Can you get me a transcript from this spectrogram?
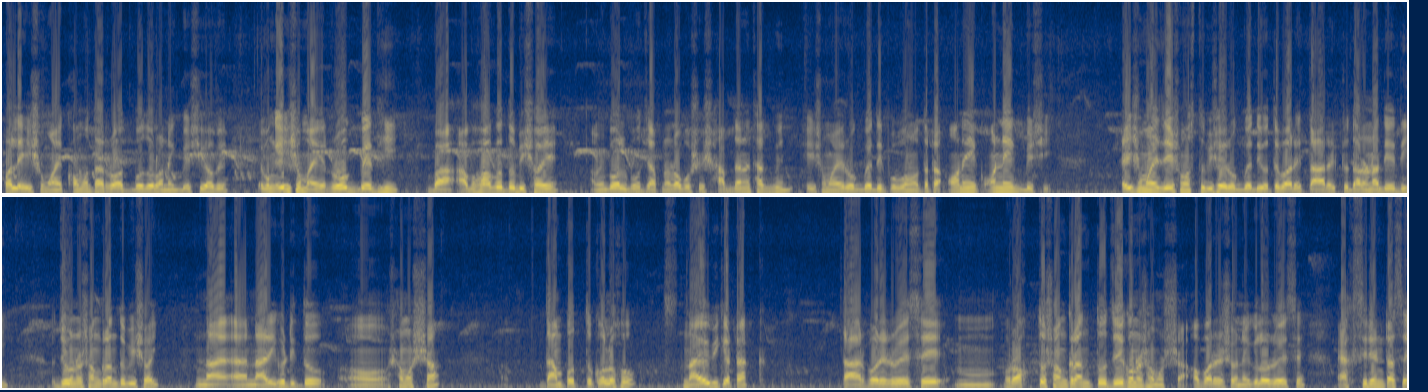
ফলে এই সময় ক্ষমতার রদ বদল অনেক বেশি হবে। এবং এই সময়ে রোগ ব্যাধি বা আবহাওয়াগত বিষয়ে আমি বলব যে আপনারা অবশ্যই সাবধানে থাকবেন। এই সময় রোগ ব্যাধির প্রবণতাটা অনেক অনেক বেশি। এই সময় যে সমস্ত বিষয় রোগ ব্যাধি হতে পারে তার একটু ধারণা দিয়ে দিই। যৌন সংক্রান্ত বিষয় নারী ঘটিত সমস্যা, দাম্পত্য কলহ, স্নায়বিক অ্যাটাক, তারপরে রয়েছে রক্ত সংক্রান্ত যে কোনো সমস্যা, অপারেশন, এগুলো রয়েছে, অ্যাক্সিডেন্ট আছে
